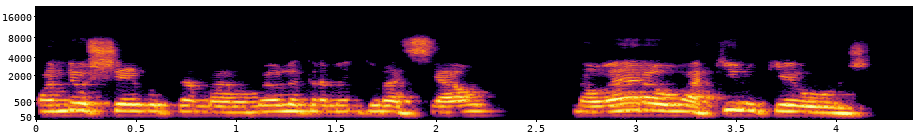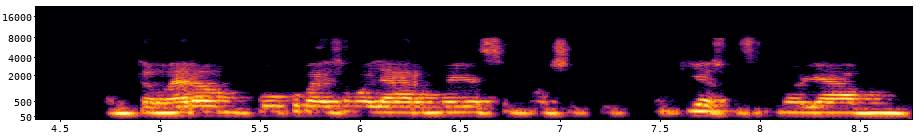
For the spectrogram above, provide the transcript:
quando eu chego também, o meu letramento racial não era aquilo que é hoje. Então era um pouco mais um olhar meio assim, poxa, por que as pessoas me olhavam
